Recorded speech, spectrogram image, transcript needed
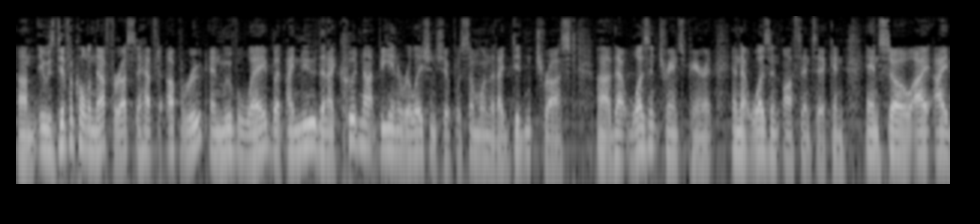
um, it was difficult enough for us to have to uproot and move away, but I knew that I could not be in a relationship with someone that I didn't trust, uh, that wasn't transparent, and that wasn't authentic. And and so I I,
